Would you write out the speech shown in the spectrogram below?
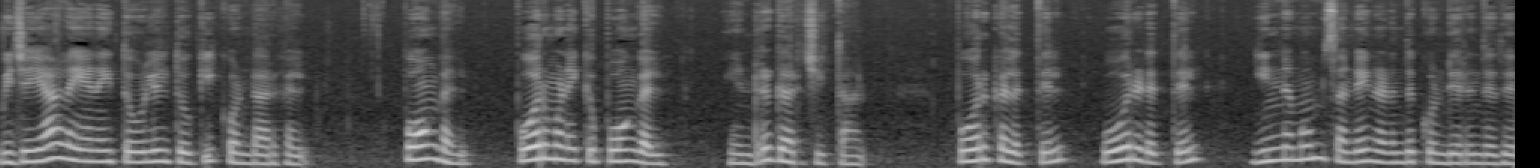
விஜயாலயனை தோளில் தூக்கி கொண்டார்கள். போங்கள் போர்முனைக்கு போங்கள் என்று கர்ஜித்தான். போர்க்களத்தில் ஓரிடத்தில் இன்னமும் சண்டை நடந்து கொண்டிருந்தது.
